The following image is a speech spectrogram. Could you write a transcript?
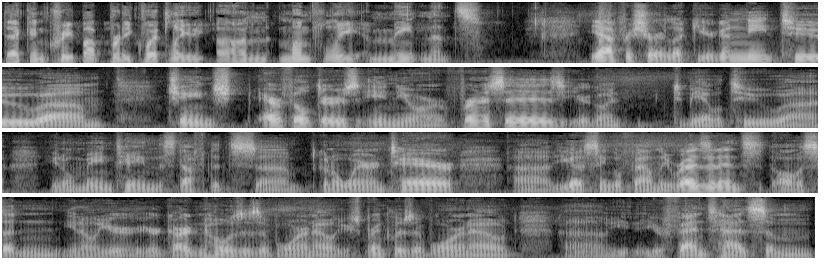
that can creep up pretty quickly on monthly maintenance. Yeah, for sure. Look, you're going to need to um, change air filters in your furnaces. You're going to be able to uh, you know maintain the stuff that's uh, going to wear and tear. Uh, you got a single family residence. All of a sudden, you know your your garden hoses have worn out, your sprinklers have worn out, uh, your fence has some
